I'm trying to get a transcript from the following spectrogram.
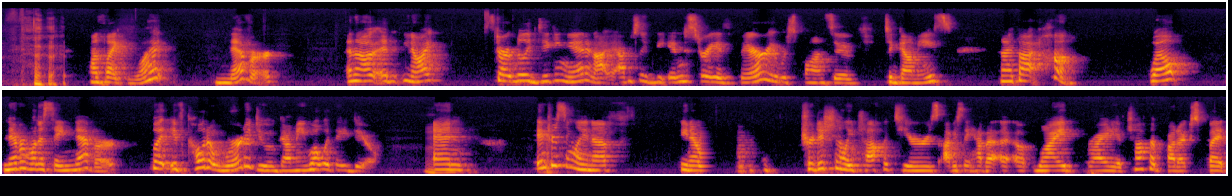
I was like, what? Never. And I, and, you know, I start really digging in, and I actually, the industry is very responsive to gummies. And I thought, huh, well, never want to say never, but if Coda were to do a gummy, what would they do? Mm-hmm. And interestingly enough, you know, traditionally chocolatiers obviously have a, a, wide variety of chocolate products, but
